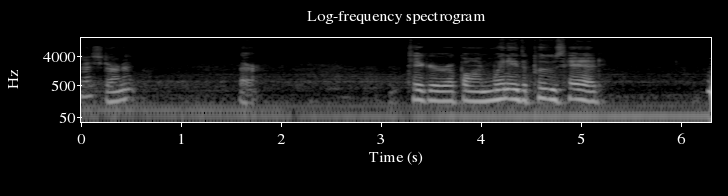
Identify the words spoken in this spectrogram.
Gosh darn it. There. Tigger up on Winnie the Pooh's head.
